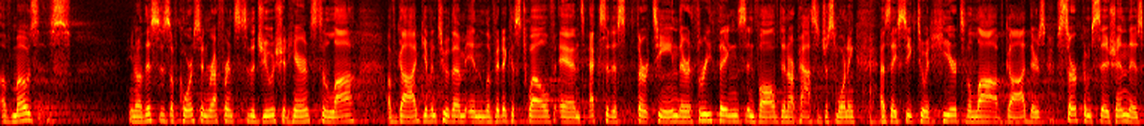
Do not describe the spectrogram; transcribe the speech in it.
of Moses. You know, this is, of course, in reference to the Jewish adherence to the law of God given to them in Leviticus 12 and Exodus 13. There are three things involved in our passage this morning as they seek to adhere to the law of God there's circumcision, there's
